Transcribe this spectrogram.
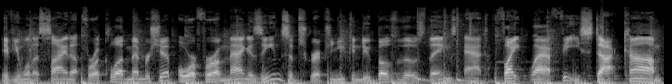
If you want to sign up for a club membership or for a magazine subscription, you can do both of those things at fightlaughfeast.com.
